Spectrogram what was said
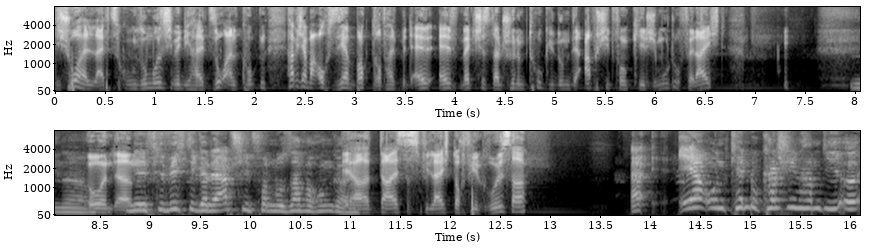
die Show halt live zu gucken. So muss ich mir die halt so angucken. Habe ich aber auch sehr Bock drauf, halt mit el elf Matches dann schön im Tokio um der Abschied von Kijimuto vielleicht. Ja. und, ähm, nee, viel wichtiger, der Abschied von Nosawa Honga. Ja, da ist es vielleicht noch viel größer. Äh, er und Kendo Kashin haben die äh,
